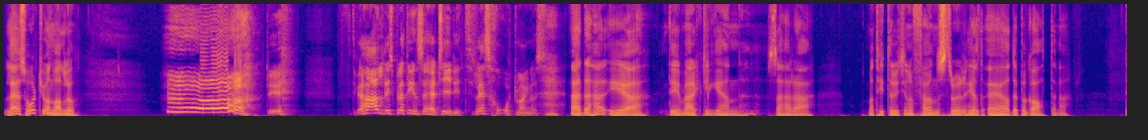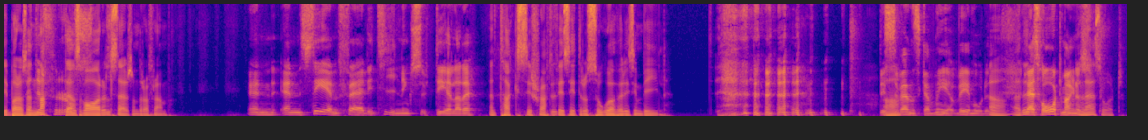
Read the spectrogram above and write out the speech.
Läs hårt Johan Wanlo. Ah, Det, vi har aldrig spelat in så här tidigt. Läs hårt Magnus. Äh, det här är, det är verkligen så här. äh, Man tittar ut genom fönster och det är helt öde på gatorna. Det är bara så nattens frost. varelser som drar fram. En, en senfärdig tidningsutdelare. En taxichaufför sitter och sover i sin bil. Det Ja. svenska vemodet. Ja, det, Läs hårt Magnus. Läs hårt.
